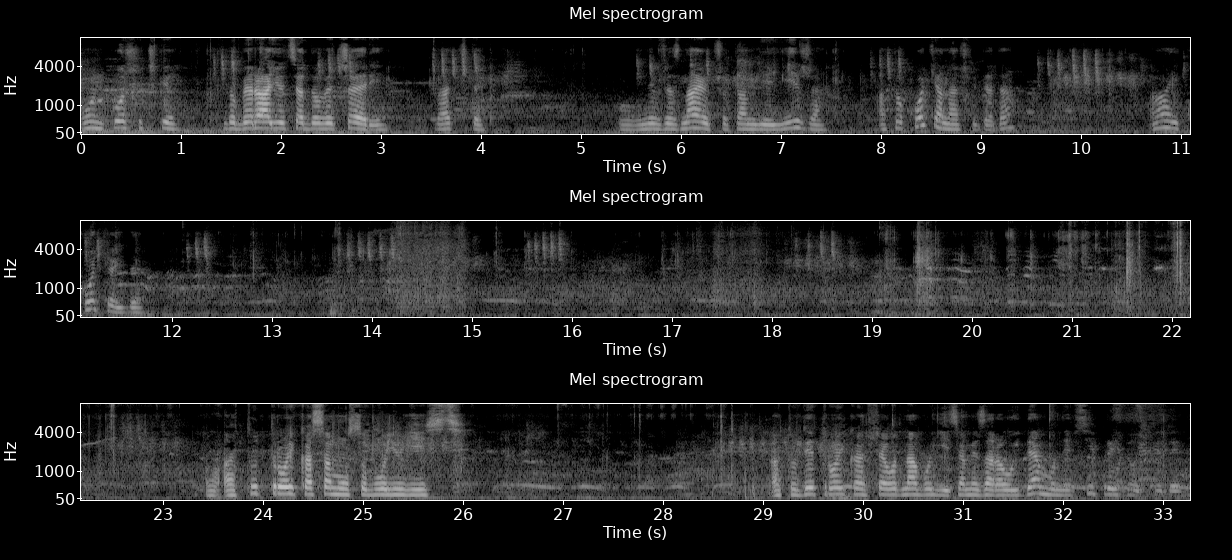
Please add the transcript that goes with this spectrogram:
Вон кошечки добираються до вечері. Бачите? О, вони вже знають, що там є їжа. А то котя наш іде, так? Да? А, і котя йде. О, а тут тройка само собою їсть. А туди тройка ще одна боїться. Ми зараз уйдемо, вони всі прийдуть туди.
